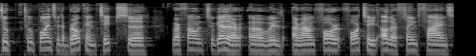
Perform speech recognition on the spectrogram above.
two, two points with the broken tips were found together with around four, 40 other flint finds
